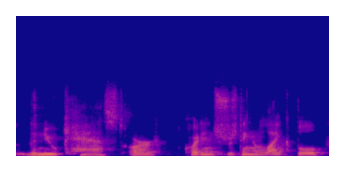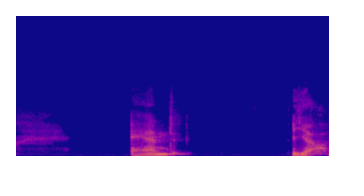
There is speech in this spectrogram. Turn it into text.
the new cast are quite interesting and likable. And yeah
